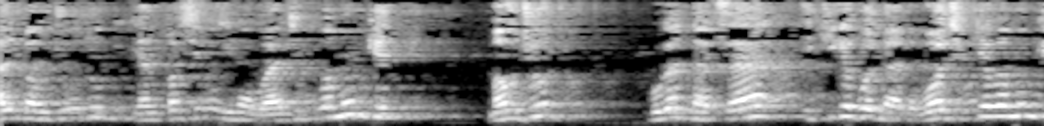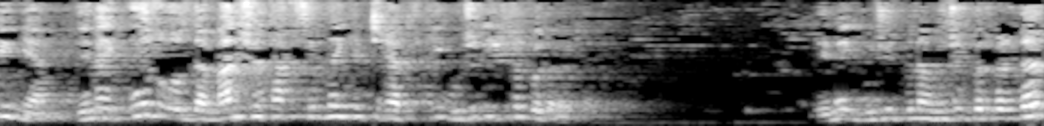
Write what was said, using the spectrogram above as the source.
al mavjudu yanqasimu ila vajib va mumkin. Mavjud bo'lgan narsa ikkiga bo'linadi vojibga va mumkinga. Demak o'z o'zidan mana shu taqsimdan kelib chiqyaptiki vujud ikki xil bo'lar ekan demak vujud bilan vujud bir biridan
